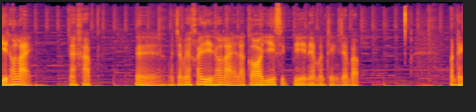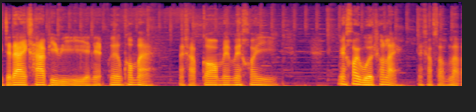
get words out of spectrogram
ดีเท่าไหร่นะครับ เออ มันจะไม่ค่อยดีเท่าไหร่ แล้วก็ 20ปีเนี่ยมันถึงจะแบบ มันถึงจะได้ค่า PVE อันเนี่ยเพิ่มเข้ามานะครับ ก็ไม่ไม่ค่อย ไม่ค่อยเวิร์กเท่าไหร่นะครับสำหรับ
